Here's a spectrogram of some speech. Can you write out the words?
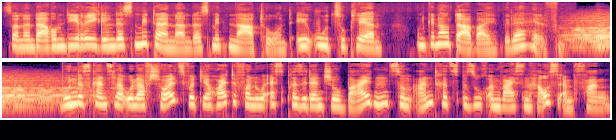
sondern darum, die Regeln des Miteinanders mit NATO und EU zu klären. Und genau dabei will er helfen. Bundeskanzler Olaf Scholz wird ja heute von US-Präsident Joe Biden zum Antrittsbesuch im Weißen Haus empfangen.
